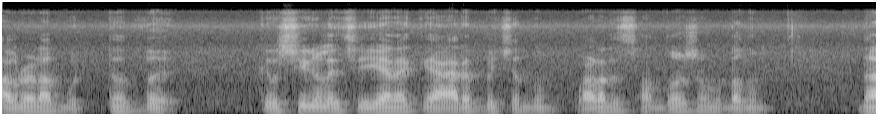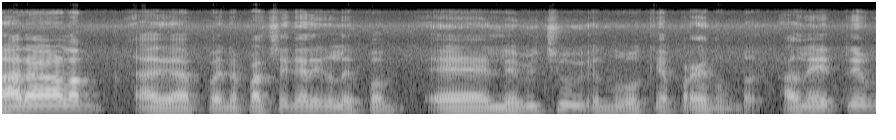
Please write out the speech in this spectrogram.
അവരുടെ മുറ്റത്ത് കൃഷികൾ ചെയ്യാനൊക്കെ ആരംഭിച്ചെന്നും വളരെ സന്തോഷമുണ്ടെന്നും ധാരാളം പിന്നെ പച്ചക്കറികൾ ഇപ്പം ലഭിച്ചു എന്നുമൊക്കെ പറയുന്നുണ്ട്. അതിൽ ഏറ്റവും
